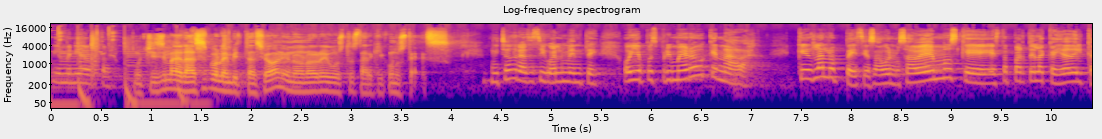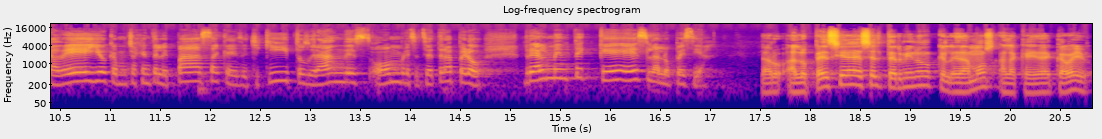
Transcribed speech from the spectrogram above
Bienvenido, doctor. Muchísimas gracias por la invitación y un honor y gusto estar aquí con ustedes. Muchas gracias igualmente. Oye, pues primero que nada, ¿qué es la alopecia? O sea, bueno, sabemos que esta parte de la caída del cabello, que a mucha gente le pasa, que desde chiquitos, grandes, hombres, etcétera, pero realmente, ¿qué es la alopecia? Claro, alopecia es el término que le damos a la caída de cabello.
